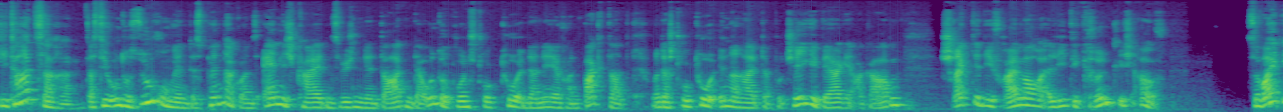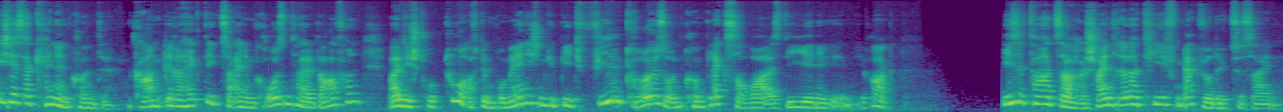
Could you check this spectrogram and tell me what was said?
Die Tatsache, dass die Untersuchungen des Pentagons Ähnlichkeiten zwischen den Daten der Untergrundstruktur in der Nähe von Bagdad und der Struktur innerhalb der Bucegi-Berge ergaben, schreckte die Freimaurerelite gründlich auf. Soweit ich es erkennen konnte, kam ihre Hektik zu einem großen Teil davon, weil die Struktur auf dem rumänischen Gebiet viel größer und komplexer war als diejenige im Irak. Diese Tatsache scheint relativ merkwürdig zu sein.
